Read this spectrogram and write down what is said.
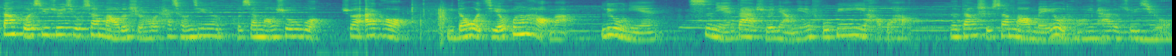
当荷西追求山毛的时候，他曾经和山毛说过：“说 Echo，你等我结婚好吗？六年，四年大学，两年服兵役，好不好？”那当时山毛没有同意他的追求。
